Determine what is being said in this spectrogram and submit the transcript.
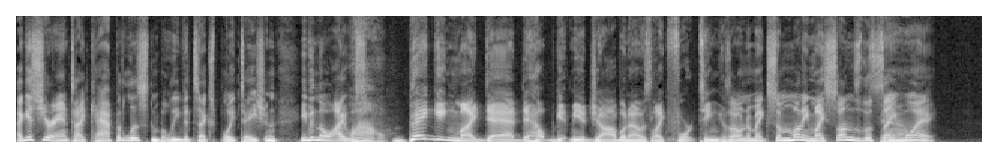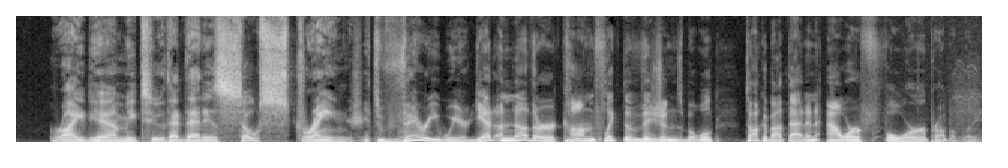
I guess you're anti capitalist and believe it's exploitation, even though I was Wow. begging my dad to help get me a job when I was like 14 because I wanted to make some money. My son's the same Yeah. way. Right, yeah, me too. That that is so strange. It's very weird. Yet another conflict of visions, but we'll talk about that in hour four, probably.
